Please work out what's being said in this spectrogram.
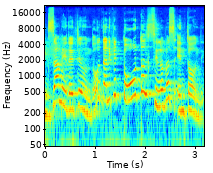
ఎగ్జామ్ ఏదైతే ఉందో దానికి టోటల్ సిలబస్ ఎంత ఉంది?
